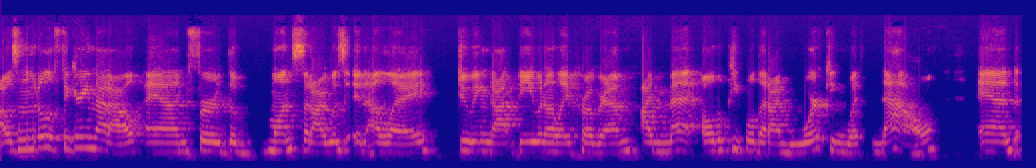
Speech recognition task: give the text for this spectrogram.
I was in the middle of figuring that out. And for the months that I was in LA doing that BU in LA program, I met all the people that I'm working with now. And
